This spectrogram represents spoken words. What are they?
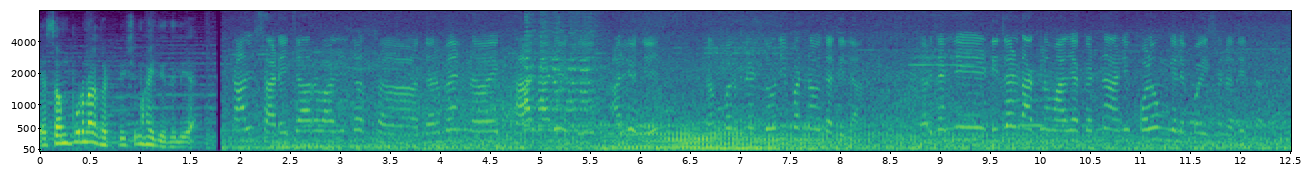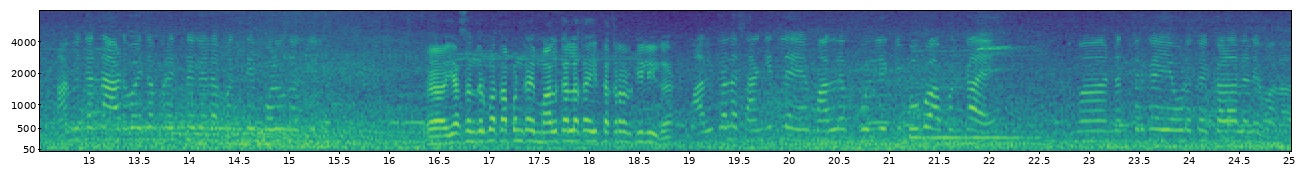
या संपूर्ण घटनेची माहिती दिली आहे. काल साडेचार वाजेच्या दरम्यान एक थार गाडी होती आली होती. नंबर प्लेट दोन्ही पण नव्हत्या तिला. तर त्यांनी डिझेल टाकलं माझ्याकडनं आणि पळून गेले पैसे न देता. आम्ही त्यांना अडवायचा प्रयत्न केला पण ते पळूनच गेले. अ, या संदर्भात आपण काही मालकाला काही तक्रार केली का? मालकाला सांगितले मालक बोलले की बघू आपण काय. मग नंतर काही एवढं काही कळालं नाही मला.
